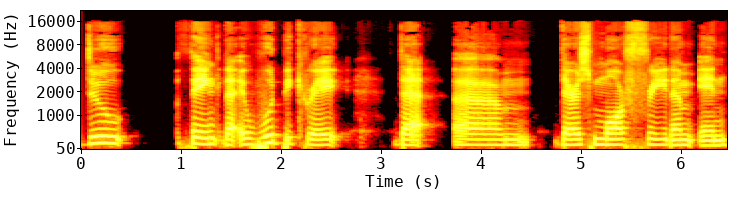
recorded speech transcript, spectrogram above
do think that it would be great that um, there's more freedom in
